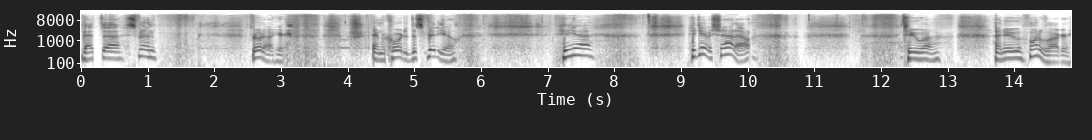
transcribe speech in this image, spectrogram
that uh, Sven rode out here and recorded this video, he uh, he gave a shout out to uh, a new motovlogger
